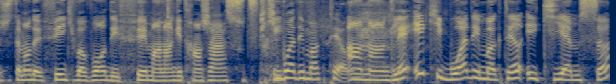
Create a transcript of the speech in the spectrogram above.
justement de fille qui va voir des films en langue étrangère Qui sous-titrés boit des mocktails. en anglais et qui boit des mocktails et qui aime ça.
